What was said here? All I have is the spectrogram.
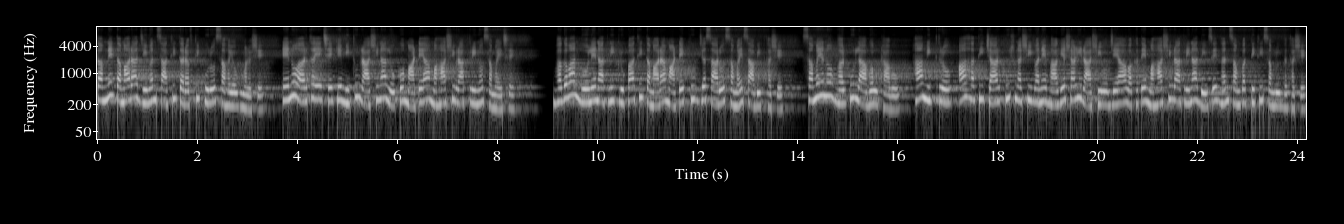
તમને તમારા જીવનસાથી તરફથી પૂરો સહયોગ મળશે. એનો અર્થ એ છે કે મિથુન રાશિના લોકો માટે આ મહાશિવરાત્રિનો સમય છે. ભગવાન ભોલેનાથની કૃપાથી તમારા માટે ખૂબ જ સારો સમય સાબિત થશે. સમયનો ભરપૂર લાભ ઉઠાવો. હા મિત્રો, આ હતી ચાર ખુશનસીબ અને ભાગ્યશાળી રાશિઓ જે આ વખતે મહાશિવરાત્રિના દિવસે ધન સંપત્તિથી સમૃદ્ધ થશે.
